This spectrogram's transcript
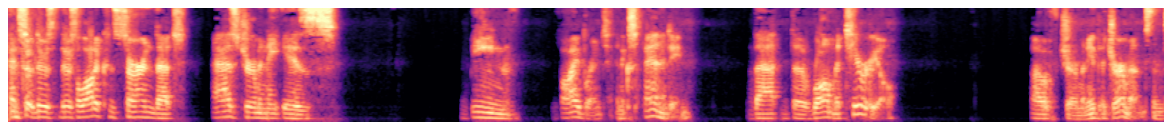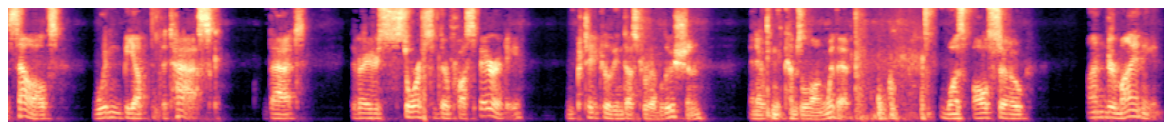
and so there's there's a lot of concern that as Germany is being vibrant and expanding, that the raw material of Germany, the Germans themselves, wouldn't be up to the task. That the very source of their prosperity, in particular the Industrial Revolution and everything that comes along with it, was also undermining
